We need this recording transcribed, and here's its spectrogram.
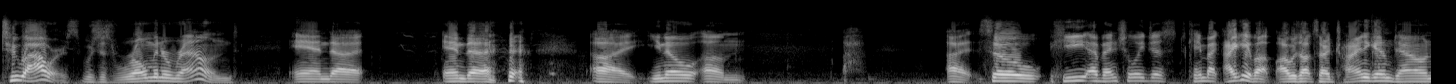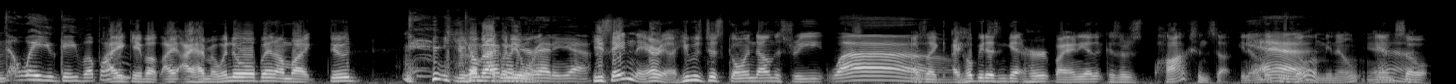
two hours was just roaming around, and uh, and uh, uh, you know, um, uh, so he eventually just came back. I gave up. I was outside trying to get him down. no way you gave up on I him. gave up. I, I had my window open. I'm like, dude, you come back when you you're want. ready. Yeah. he stayed in the area. He was just going down the street. Wow. I was like, I hope he doesn't get hurt by any other because there's hawks and stuff, you know, yeah. they can kill him, you know. Yeah. And so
